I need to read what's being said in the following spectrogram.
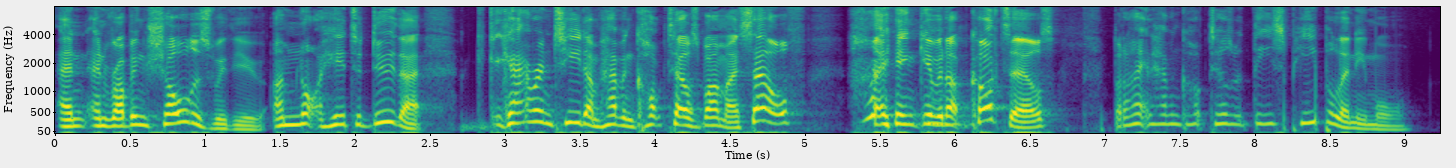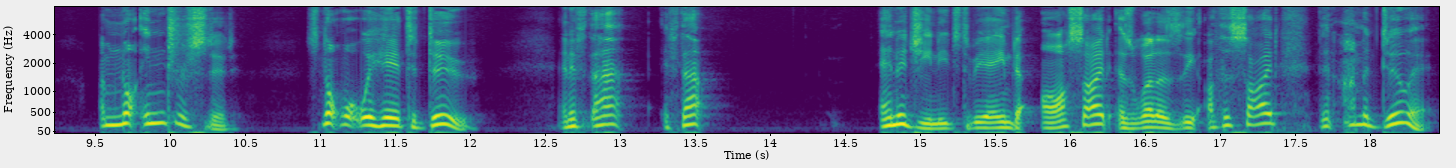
and, and rubbing shoulders with you. I'm not here to do that. Guaranteed I'm having cocktails by myself I ain't giving up cocktails, but I ain't having cocktails with these people anymore. I'm not interested. It's not what we're here to do. And if that if that energy needs to be aimed at our side as well as the other side, then I'm gonna do it.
